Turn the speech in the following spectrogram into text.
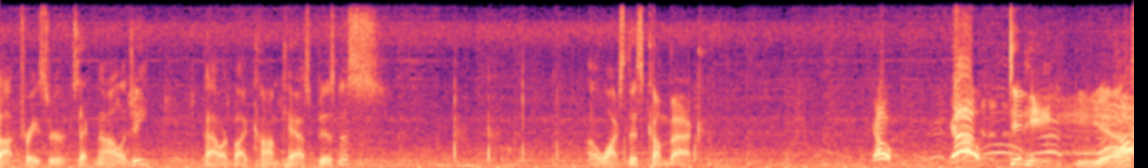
Toptracer technology, powered by Comcast Business. Oh, watch this comeback. Go. Go. Did he? Yes.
